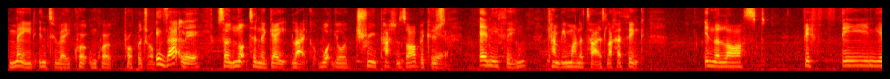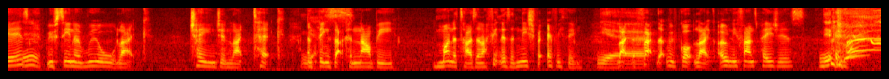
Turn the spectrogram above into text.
made into a quote unquote proper job. exactly. So not to negate like what your true passions are because Yeah. anything can be monetized. Like I think in the last 15 years Mm. we've seen a real like change in like tech and things that can now be monetized and I think there's a niche for everything. Yeah. Like the fact that we've got like OnlyFans pages. Yeah.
